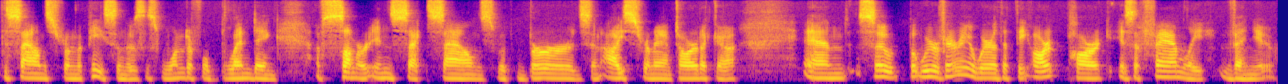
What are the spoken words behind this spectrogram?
the sounds from the piece. And there's this wonderful blending of summer insect sounds with birds and ice from Antarctica. And so, but we were very aware that the art park is a family venue.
